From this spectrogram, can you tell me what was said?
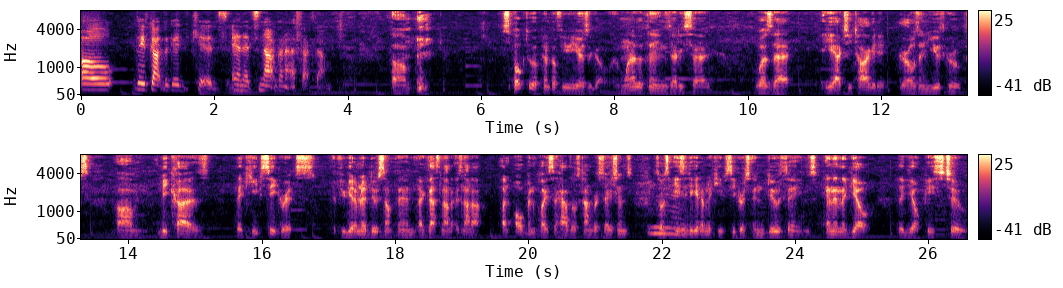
oh, they've got the good kids and it's not going to affect them. um, spoke to a pimp a few years ago, and one of the things that he said was that he actually targeted girls in youth groups um, because they keep secrets. If you get them to do something, like that's not it's not a an open place to have those conversations. So it's easy to get them to keep secrets and do things, and then the guilt, the guilt piece too.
